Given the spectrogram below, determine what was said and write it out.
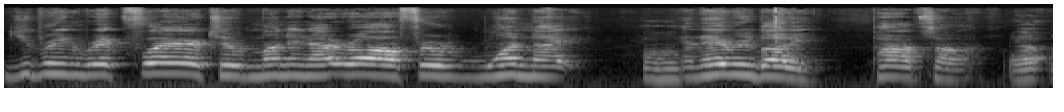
you bring Ric Flair to Monday Night Raw for one night, Mhm. and everybody pops on. Yep.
